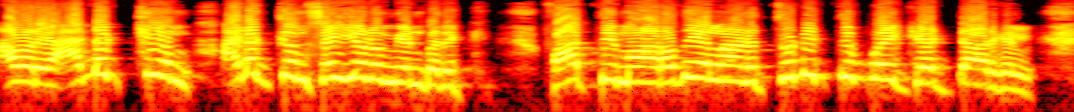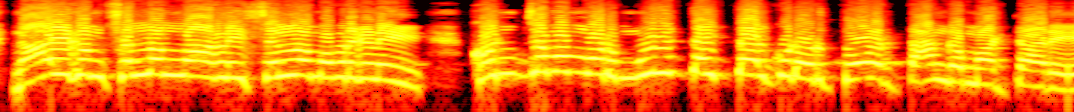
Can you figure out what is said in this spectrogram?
அவரை அடக்கம் அடக்கம் செய்யணும் என்பதற்கு பாத்திமா ரதையெல்லாம் துடித்து போய் கேட்டார்கள். நாயகம் செல்லல்லாஹலை செல்லும் அவர்களை கொஞ்சமும் ஒரு முள் தைத்தால் கூட ஒரு தோழர் தாங்க மாட்டாரு.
